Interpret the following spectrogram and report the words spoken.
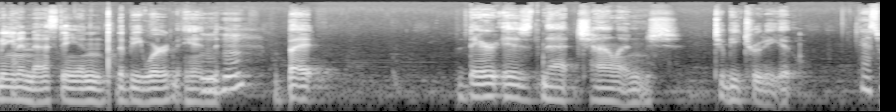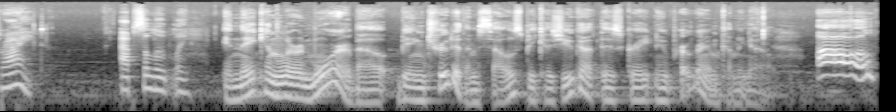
mean and nasty and the B word, and mm-hmm. but there is that challenge to be true to you. That's right. Absolutely. And they can learn more about being true to themselves because you got this great new program coming out. Oh,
